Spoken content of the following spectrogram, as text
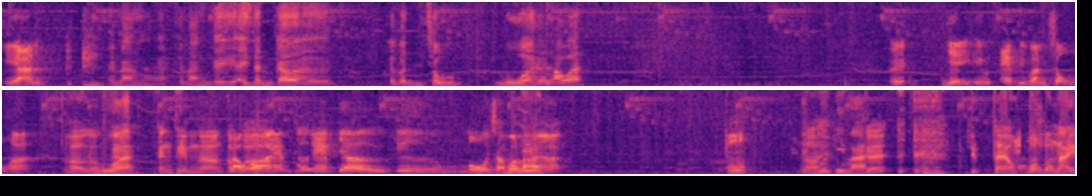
gì anh? Em ăn em ăn cái Asian cho Evan Su mua ở đâu á Ê, gì ép đi vành xu hả? Ờ Em ok. mua hả? cắn thêm uh, đâu cọc có ờ, em tự ép chứ chứ mua sao có lại hả? Ừ? Rồi. 10 kim mà ok. Tiếp theo bốn con này.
